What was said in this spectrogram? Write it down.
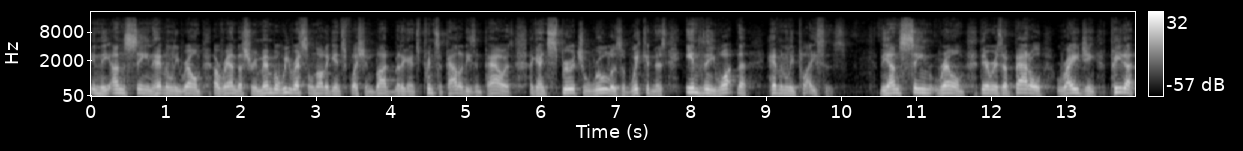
in the unseen heavenly realm around us. Remember, we wrestle not against flesh and blood, but against principalities and powers, against spiritual rulers of wickedness in the what? The heavenly places the unseen realm. There is a battle raging. Peter,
